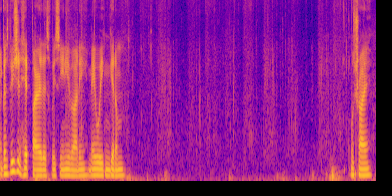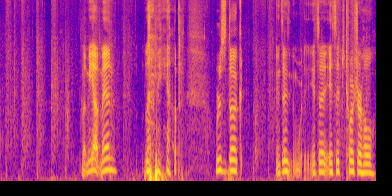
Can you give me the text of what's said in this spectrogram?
I guess we should hip fire this if we see anybody. Maybe we can get them. We'll try. Let me up, man. Let me up. We're stuck. It's a it's a it's a torture hole.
